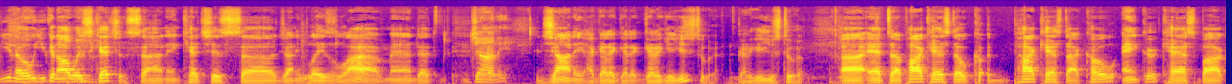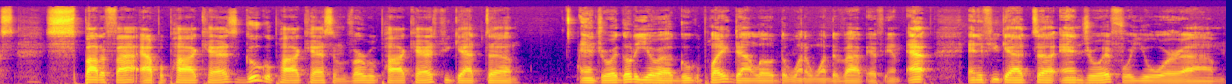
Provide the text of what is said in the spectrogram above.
you know, you can always catch us uh, and catch us, uh, Jhonni Blaze live, man. That Jhonni. Jhonni, I gotta gotta gotta get used to it. Gotta get used to it. Uh, at uh, podcast podcast.co, Anchor, Castbox, Spotify, Apple Podcasts, Google Podcasts, and Verbal Podcasts. If you got uh, Android, go to your uh, Google Play, download the 101 The Vibe FM app. And if you got uh, Android for your um,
